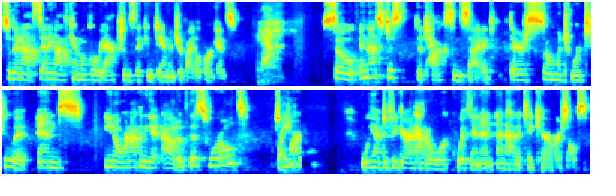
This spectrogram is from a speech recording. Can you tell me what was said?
So they're not setting off chemical reactions that can damage your vital organs. Yeah. So, and that's just the toxin side. There's so much more to it. And, you know, we're not going to get out of this world tomorrow. Right we have to figure out how to work within it and how to take care of ourselves.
